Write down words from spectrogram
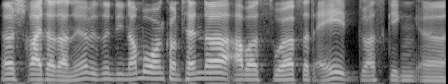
Äh, schreit er dann, ja, wir sind die Number One Contender, aber Swerve sagt, ey, du hast gegen, äh,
